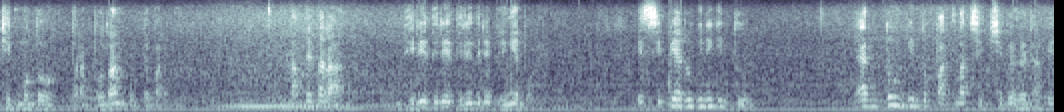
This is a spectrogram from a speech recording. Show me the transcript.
ঠিকমতো তারা প্রদান করতে পারে না। তাতে তারা ধীরে ধীরে ধীরে ধীরে ভেঙে পড়ে। এই সিপিআর রোগিনী কিন্তু একদম কিন্তু পাতলা ছিপছিপে হয়ে থাকে,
